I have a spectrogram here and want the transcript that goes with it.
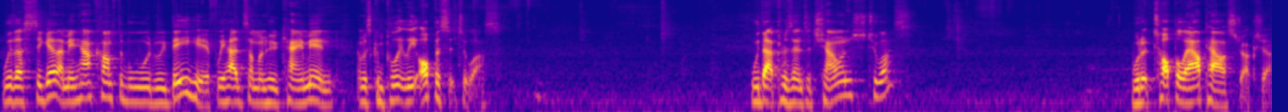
with us together. I mean, how comfortable would we be here if we had someone who came in and was completely opposite to us? Would that present a challenge to us? Would it topple our power structure?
